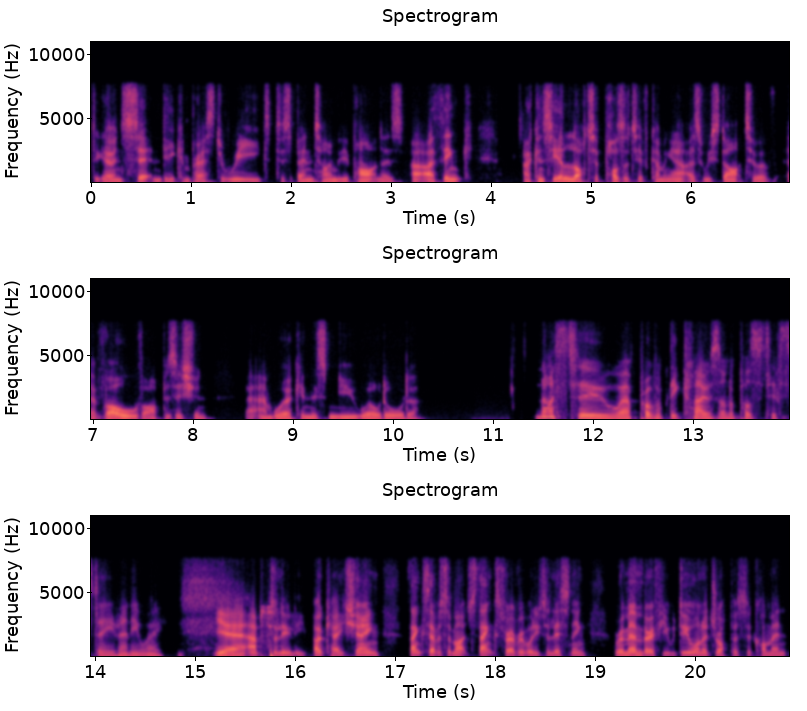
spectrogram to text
to go and sit and decompress, to read, to spend time with your partners. I, I think I can see a lot of positive coming out as we start to evolve our position and work in this new world order. Nice to uh, probably close on a positive, Steve, anyway. Yeah, absolutely. Okay, Shane, thanks ever so much. Thanks for everybody to listening. Remember, if you do want to drop us a comment,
